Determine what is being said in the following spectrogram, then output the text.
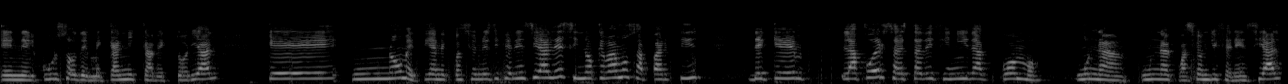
en el curso de mecánica vectorial, que no metían ecuaciones diferenciales, sino que vamos a partir de que la fuerza está definida como una, una ecuación diferencial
